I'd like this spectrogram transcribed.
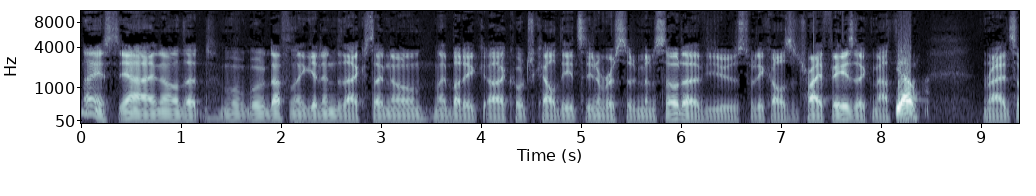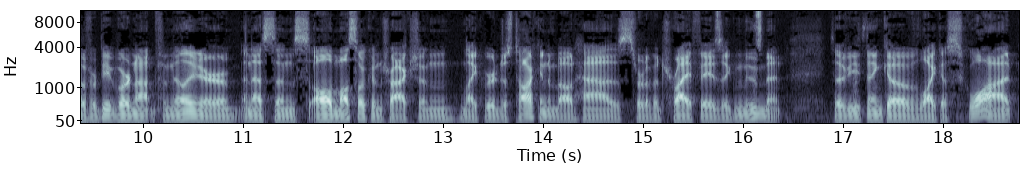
Nice. Yeah, I know that we'll, we'll definitely get into that because I know my buddy, uh, Coach Cal Dietz at the University of Minnesota, have used what he calls the triphasic method. Yep. Right. So for people who are not familiar, in essence, all muscle contraction, like we were just talking about, has sort of a triphasic movement. So if you think of like a squat,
